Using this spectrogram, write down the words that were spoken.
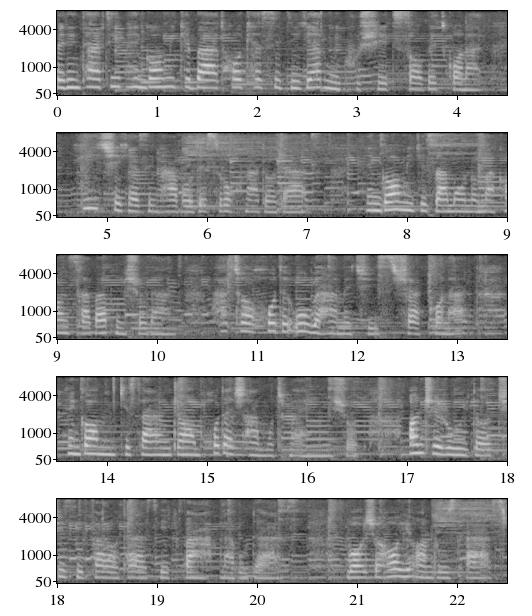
بدین ترتیب هنگامی که بعدها کسی دیگر میکوشید ثابت کند. هیچ یک از این حوادث رخ نداده است. هنگامی که زمان و مکان سبب می شدند حتی خود او به همه چیز شک کند. هنگامی که سرانجام خودش هم مطمئن می شد آنچه روی داد چیزی فراتر از یک وهم نبوده است. واجه های آن روز عصر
